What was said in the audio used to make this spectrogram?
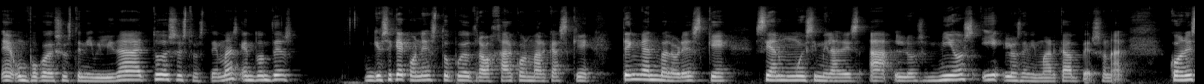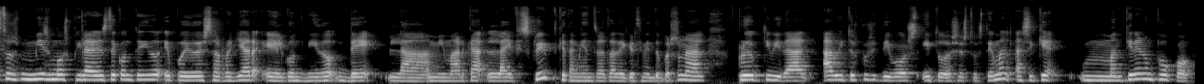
eh, un poco de sostenibilidad, todos estos temas. Entonces, yo sé que con esto puedo trabajar con marcas que tengan valores que sean muy similares a los míos y los de mi marca personal. Con estos mismos pilares de contenido he podido desarrollar el contenido de la, mi marca LiveScript, que también trata de crecimiento personal, productividad, hábitos positivos y todos estos temas. Así que mantienen un poco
